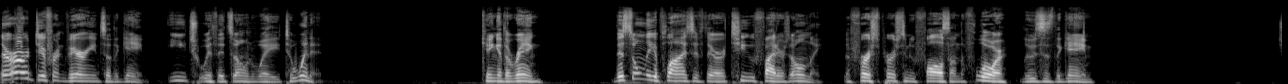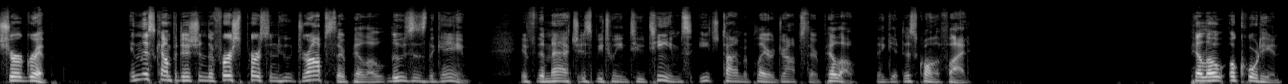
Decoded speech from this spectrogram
There are different variants of the game, each with its own way to win it. King of the Ring. This only applies if there are two fighters only. The first person who falls on the floor loses the game. Sure Grip. In this competition, the first person who drops their pillow loses the game. If the match is between two teams, each time a player drops their pillow, they get disqualified. Pillow Accordion.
